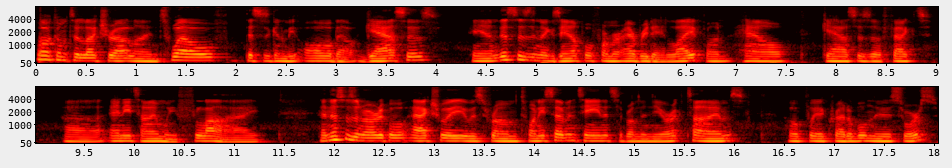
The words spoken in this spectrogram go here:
Welcome to lecture outline 12. This is going to be all about gases. And this is an example from our everyday life on how gases affect uh, anytime we fly. And this was an article, actually, it was from 2017. It's from the New York Times, hopefully a credible news source.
